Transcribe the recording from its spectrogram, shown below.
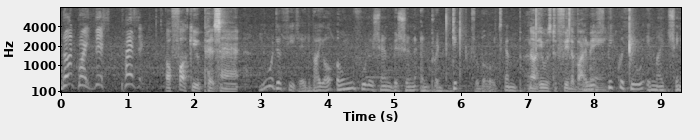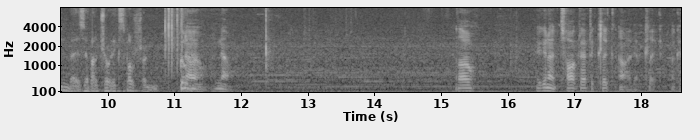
Not by this peasant. Oh, fuck you, pissant. You were defeated by your own foolish ambition and predictable temper. No, he was defeated by I me. will speak with you in my chambers about your expulsion. Go No, now. no. Hello? You're gonna talk, do I have to click? Oh, I gotta click. Okay.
